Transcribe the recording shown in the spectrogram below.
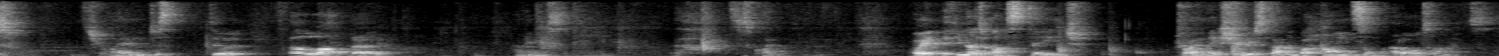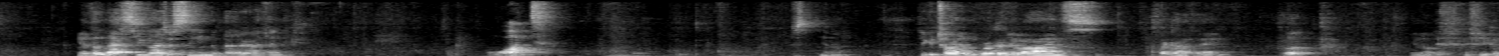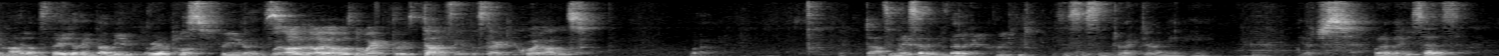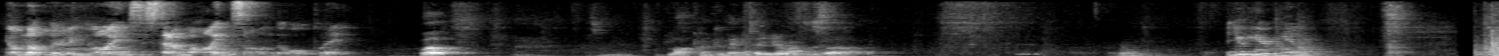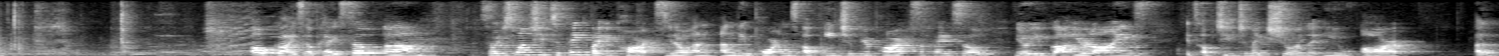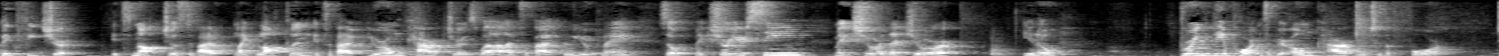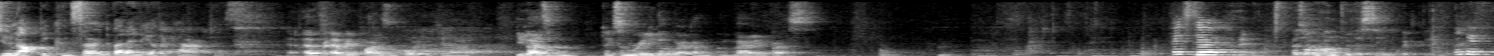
try and just do it a lot better. I mean, it's, it's just quite. Oh wait, if you guys are on stage, try and make sure you're standing behind someone at all times. You know, the less you guys are seen, the better. I think. What? Just you know, if you could try and work on your lines, that kind of thing. But you know, if, if you can hide on stage, I think that'd be a real plus for you guys. Well, I, I, I wasn't aware that there was dancing at the start, to be quite honest. Well, dancing makes everything better. I mean, He's assistant director. I mean, he. Yeah, just whatever he says. You know, I'm not learning lines to stand behind someone the whole play. well, Lachlan could maybe take your rounds as well. You hearing him? Oh, guys, okay, so um, so I just want you to think about your parts, you know, and, and the importance of each of your parts, okay? So, you know, you've got your lines, it's up to you to make sure that you are a big feature. It's not just about like Lachlan, it's about your own character as well, it's about who you're playing. So make sure you're seen, make sure that you're, you know, bring the importance of your own character to the fore. Do not be concerned about any other characters. Yeah, every, every part is important, you know. You guys have been doing some really good work. I'm, I'm very impressed. Hmm. Hey, Stuart. Okay, I just want to run through this scene quickly. Okay.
